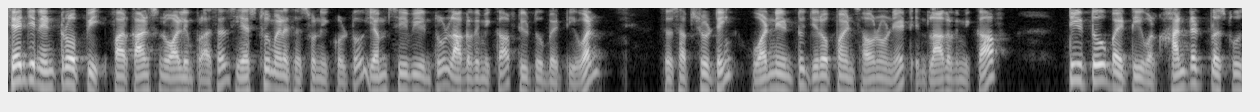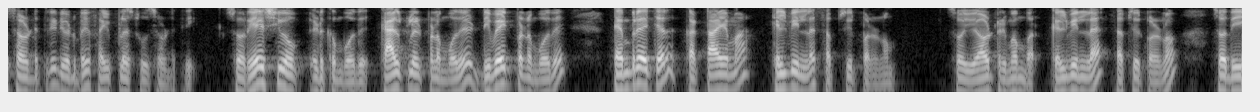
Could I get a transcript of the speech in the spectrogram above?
Change in entropy for constant volume process S2 minus S1 equal to mCV into logarithmic of T2 by T1. So substituting 1 into 0 0.718 in logarithmic of T2 by T1 100 plus 273 divided by 5 plus 273. So ratio எடுக்கும்போது கால்குலேட் பண்ணும்போது டிவைட் பண்ணும்போது temperature கட்டாயமாக கெல்வினில் substitute பண்ணணும் So, you have to remember கெல்வினில் substitute பண்ணணும் So, the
